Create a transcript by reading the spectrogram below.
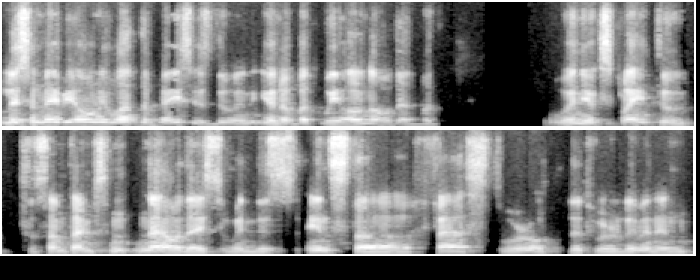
Listen maybe only what the bass is doing, you know. But we all know that. But when you explain to to sometimes nowadays in this insta fast world that we're living in,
